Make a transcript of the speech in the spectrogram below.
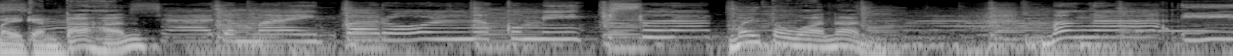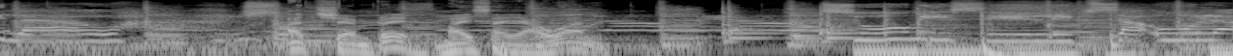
May kantahan, may parol na kumikislap may tawanan, Mga ilaw at syempre may sayawan. Sumisilip sa ang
